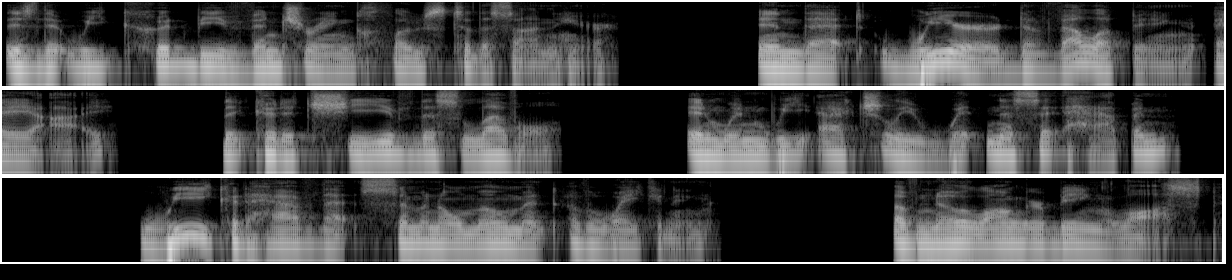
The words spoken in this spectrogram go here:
is that we could be venturing close to the sun here, in that we're developing AI that could achieve this level. And when we actually witness it happen, we could have that seminal moment of awakening, of no longer being lost,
